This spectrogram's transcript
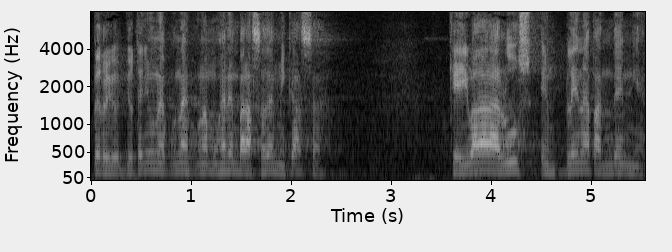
pero yo, tenía una, una mujer embarazada en mi casa que iba a dar a luz en plena pandemia.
